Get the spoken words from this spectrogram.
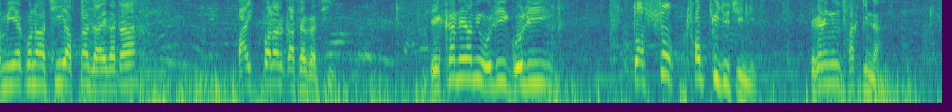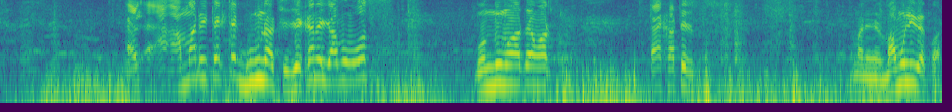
আমি এখন আছি আপনার জায়গাটা পাইকপাড়ার কাছাকাছি। এখানে আমি অলি, গলি দর্শক সব কিছু চিনি। এখানে কিন্তু থাকি না। আমার এটা একটা গুণ আছে, যেখানে যাব বস, বন্ধু মহাতে আমার এক হাতের মানে মামুলি ব্যাপার।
